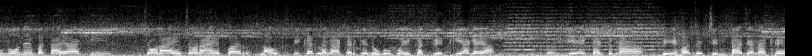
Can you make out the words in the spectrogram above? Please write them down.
उन्होंने बताया कि चौराहे चौराहे पर लाउड स्पीकर लगा करके लोगों को एकत्रित किया गया। तो ये घटना बेहद चिंताजनक है।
